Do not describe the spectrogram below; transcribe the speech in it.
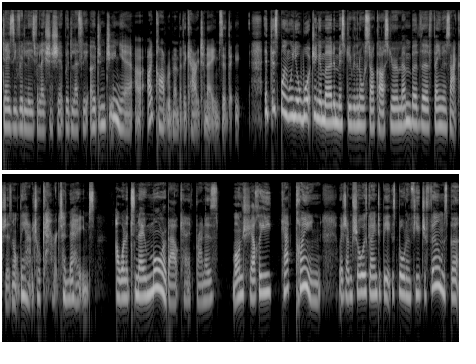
Daisy Ridley's relationship with Leslie Odom Jr. I, I can't remember the character names. At, the, at this point, when you're watching a murder mystery with an all star cast, you remember the famous actors, not the actual character names. I wanted to know more about Kenneth Branagh's Mon Chéri Catherine, which I'm sure is going to be explored in future films, but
